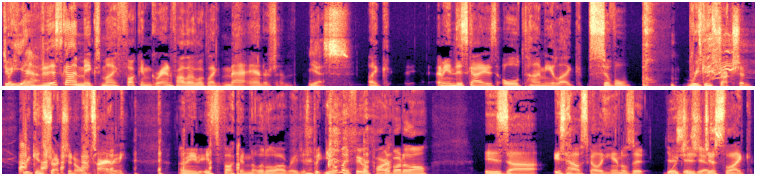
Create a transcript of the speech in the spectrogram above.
Dude, but yeah. this guy makes my fucking grandfather look like Matt Anderson. yes. Like, I mean, this guy is old timey, like civil reconstruction, reconstruction old timey. I mean, it's fucking a little outrageous. But you know, my favorite part about it all is uh is how Scully handles it, Yes, which yes, is yes. just like,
